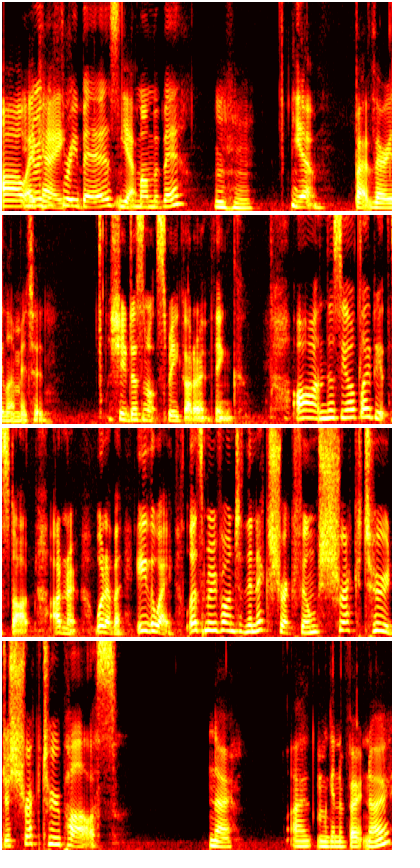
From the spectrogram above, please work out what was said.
oh, You know okay, the three bears? Yeah. The mama bear? Mm-hmm. Yeah. but very limited. She does not speak, I don't think. Oh, and there's the old lady at the start. I don't know. Whatever. Either way, let's move on to the next Shrek film, Shrek 2. Does Shrek 2 pass? No, I, I'm going to vote no.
